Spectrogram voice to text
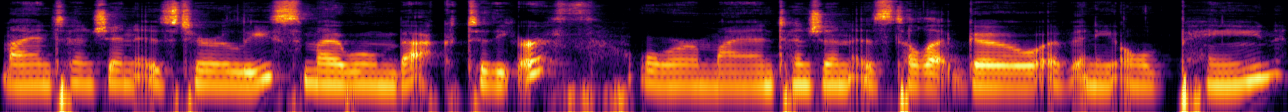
my intention is to release my womb back to the earth, or my intention is to let go of any old pain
